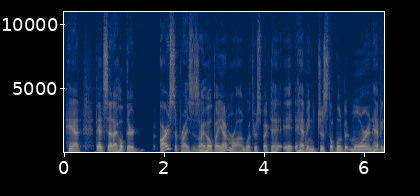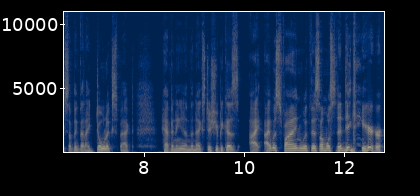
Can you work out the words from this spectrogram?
had. That said, I hope there are surprises. I hope I am wrong with respect to it having just a little bit more and having something that I don't expect happening in the next issue because I I was fine with this almost ending here,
